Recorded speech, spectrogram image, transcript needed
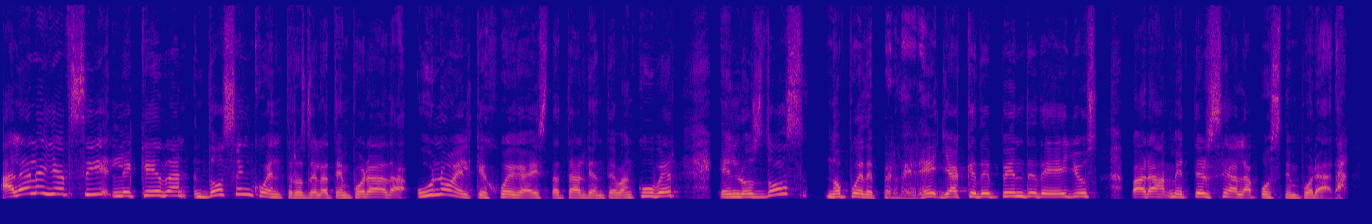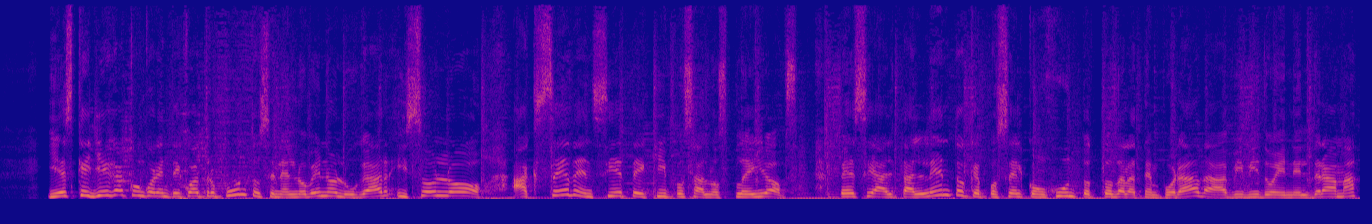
al LAFC le quedan dos encuentros de la temporada. Uno, el que juega esta tarde ante Vancouver. En los dos no puede perder, ¿eh? ya que depende de ellos para meterse a la postemporada. Y es que llega con 44 puntos en el noveno lugar y solo acceden siete equipos a los playoffs. Pese al talento que posee el conjunto toda la temporada, ha vivido en el drama,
